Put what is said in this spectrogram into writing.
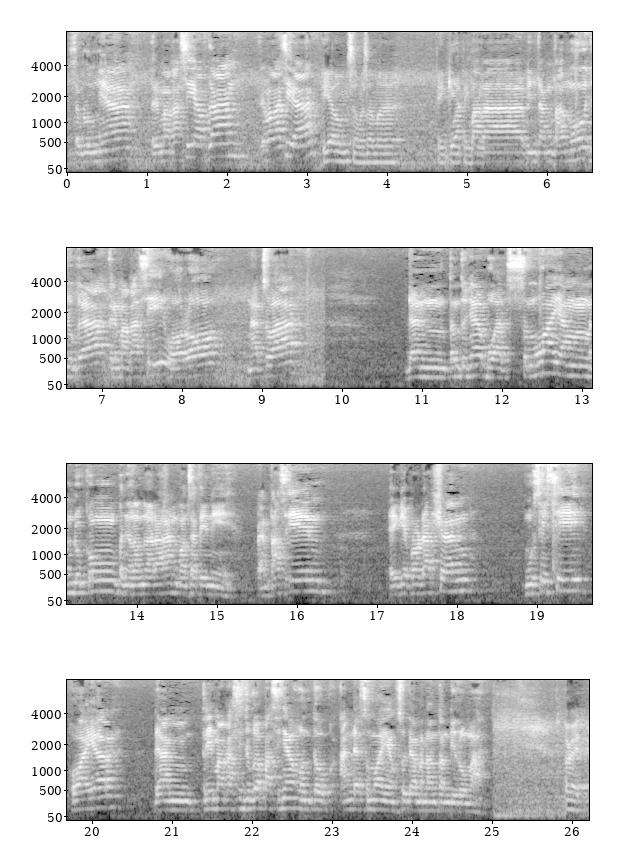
Sebelumnya, terima kasih Afgan, terima kasih ya. Iya Om, sama-sama. Thank you, Buat thank you. para bintang tamu juga, terima kasih Woro, Najwa, dan tentunya buat semua yang mendukung penyelenggaraan konser ini. Pentasin, EG Production, musisi, choir, dan terima kasih juga pastinya untuk Anda semua yang sudah menonton di rumah. Alright,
